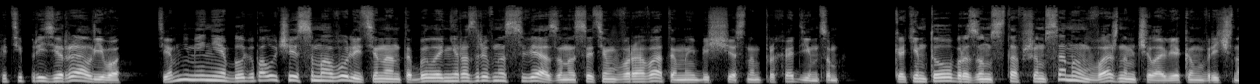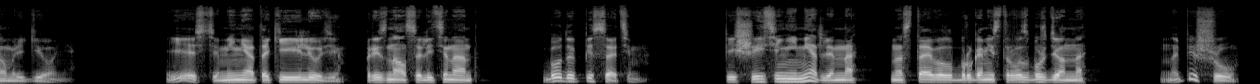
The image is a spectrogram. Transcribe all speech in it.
хоть и презирал его, тем не менее, благополучие самого лейтенанта было неразрывно связано с этим вороватым и бесчестным проходимцем, каким-то образом ставшим самым важным человеком в речном регионе. «Есть у меня такие люди», — признался лейтенант. «Буду писать им». «Пишите немедленно», — настаивал бургомистр возбужденно. «Напишу.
